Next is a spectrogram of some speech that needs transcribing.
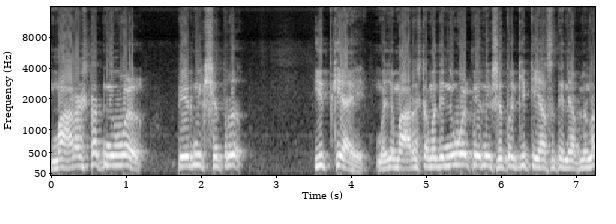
महाराष्ट्रात निव्वळ पेरणी क्षेत्र इतके आहे. म्हणजे महाराष्ट्रामध्ये निव्वळ पेरणी क्षेत्र किती आहे असं त्यांनी आपल्याला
